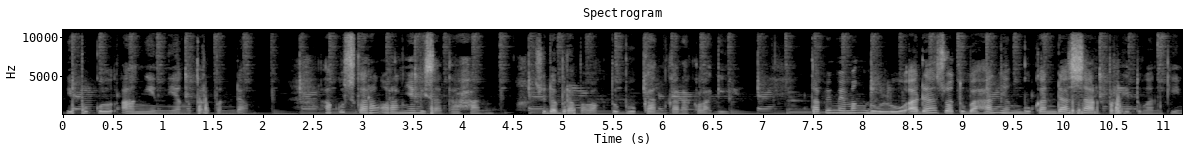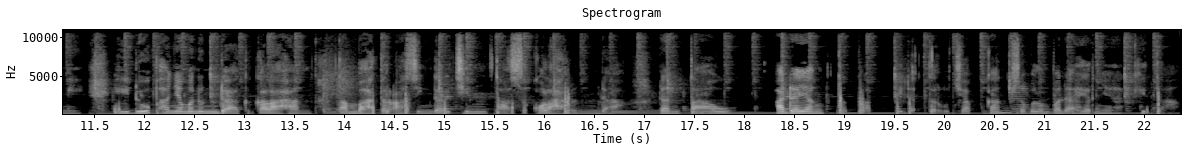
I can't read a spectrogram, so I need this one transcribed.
dipukul angin yang terpendam. Aku sekarang orangnya bisa tahan. Sudah berapa waktu bukan kanak lagi. Tapi memang dulu ada suatu bahan yang bukan dasar perhitungan kini. Hidup hanya menunda kekalahan, tambah terasing dari cinta sekolah rendah, dan tahu ada yang tetap tidak terucapkan sebelum pada akhirnya kita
